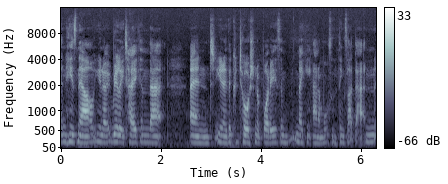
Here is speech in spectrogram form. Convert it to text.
and he's now you know really taken that and you know the contortion of bodies and making animals and things like that. And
